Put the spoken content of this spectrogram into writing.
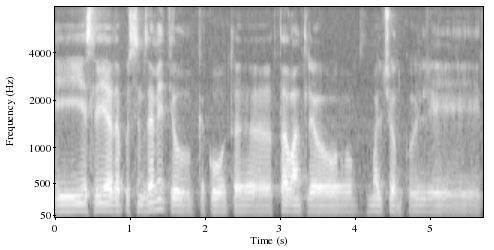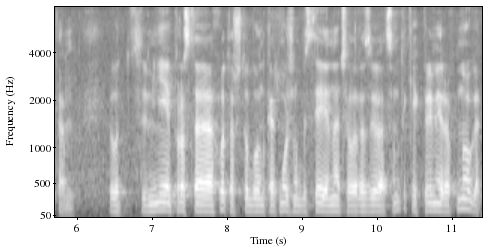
И если я, допустим, заметил какого-то талантливого мальчонку или там, вот мне просто охота, чтобы он как можно быстрее начал развиваться. Ну, таких примеров много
